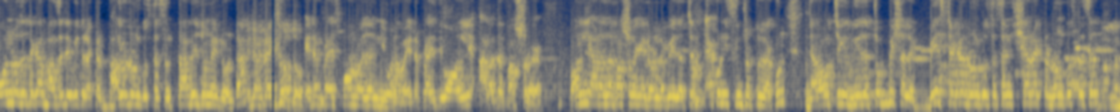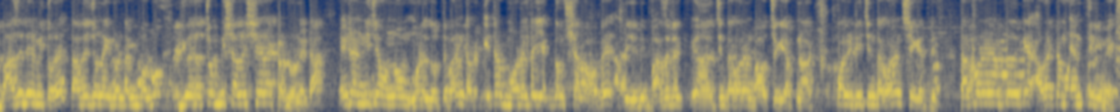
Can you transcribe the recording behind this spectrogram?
পনেরো হাজার টাকার বাজেটের ভিতরে একটা ভালো ড্রোন খুঁজতেছেন তাদের জন্য এই ড্রোনটা এটা price কত? এটা প্রাইস পনেরো হাজার নিব না ভাই। এটা প্রাইস দিব অনলি আট হাজার পাঁচশো টাকা। অনলি আট হাজার পাঁচশো টাকা এই ড্রোনটা পেয়ে যাচ্ছেন। এখন স্ক্রিনশট তুলে রাখুন। যারা হচ্ছে দুই হাজার চব্বিশ সালে বেস্ট একটা ড্রোন করতেছেন সেরা একটা ড্রোন করতেছেন বাজেটের ভিতরে তাদের জন্য এই ড্রোনটা আমি বলব। দুই হাজার চব্বিশ সালের সেরা একটা ড্রোন এটা। এটার নিচে অন্য মডেল ধরতে পারেন, কারণ এটার মডেলটাই একদম সেরা হবে। আপনি যদি বাজেটের চিন্তা করেন বা হচ্ছে কি আপনার কোয়ালিটি চিন্তা করেন, সেক্ষেত্রে তারপরে আমি আপনাদেরকে আরও একটা এম থ্রি ম্যাক্স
